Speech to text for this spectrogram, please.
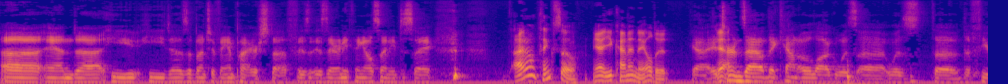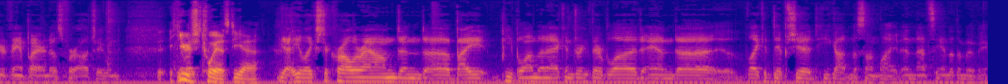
uh, and uh, he he does a bunch of vampire stuff. Is, is there anything else i need to say? I don't think so. Yeah, you kind of nailed it. Yeah it Yeah. turns out that count olag was uh, was the the feared vampire nosferatu and Huge twist. Yeah. Yeah, he likes to crawl around and uh, bite people on the neck and drink their blood. And uh, like a dipshit, he got in the sunlight, and that's the end of the movie.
